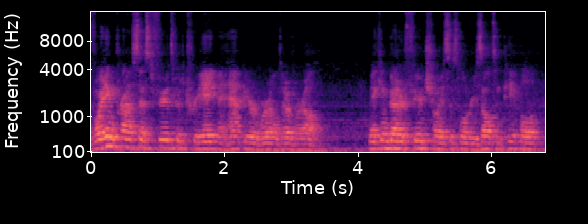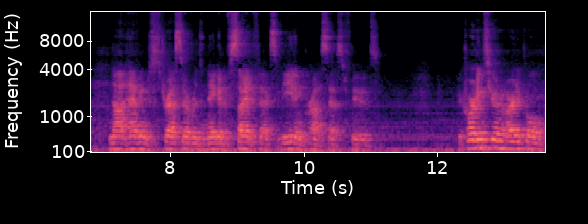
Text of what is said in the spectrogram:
Avoiding processed foods would create a happier world overall. Making better food choices will result in people not having to stress over the negative side effects of eating processed foods. According to an article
